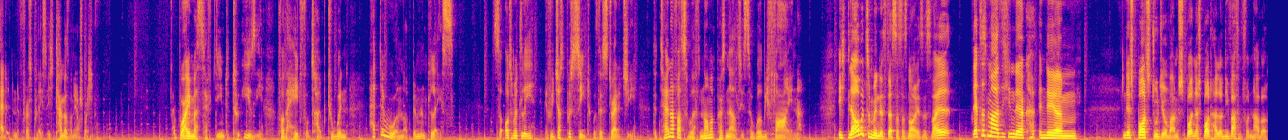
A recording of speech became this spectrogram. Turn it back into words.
added in the first place. Ich kann das mal nicht aussprechen. Bry must have deemed it too easy for the hateful type to win had the rule not been in place. So ultimately, if we just proceed with this strategy, the 10 of us with normal personalities will be fine. Ich glaube zumindest, dass das das Neues ist, weil letztes Mal, als ich in der in der in der Sportstudio war, im Sport, in der Sporthalle und die Waffen gefunden habe,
